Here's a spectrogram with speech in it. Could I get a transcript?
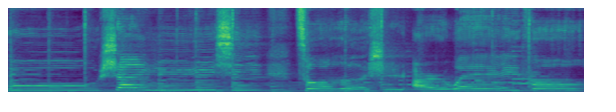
巫山雨洗，错愕时而微风。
